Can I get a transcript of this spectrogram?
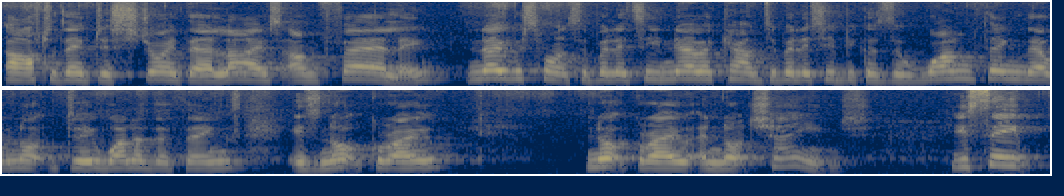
after they've destroyed their lives unfairly. No responsibility, no accountability, because the one thing they'll not do, one of the things, is not grow, not grow and not change. You see,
